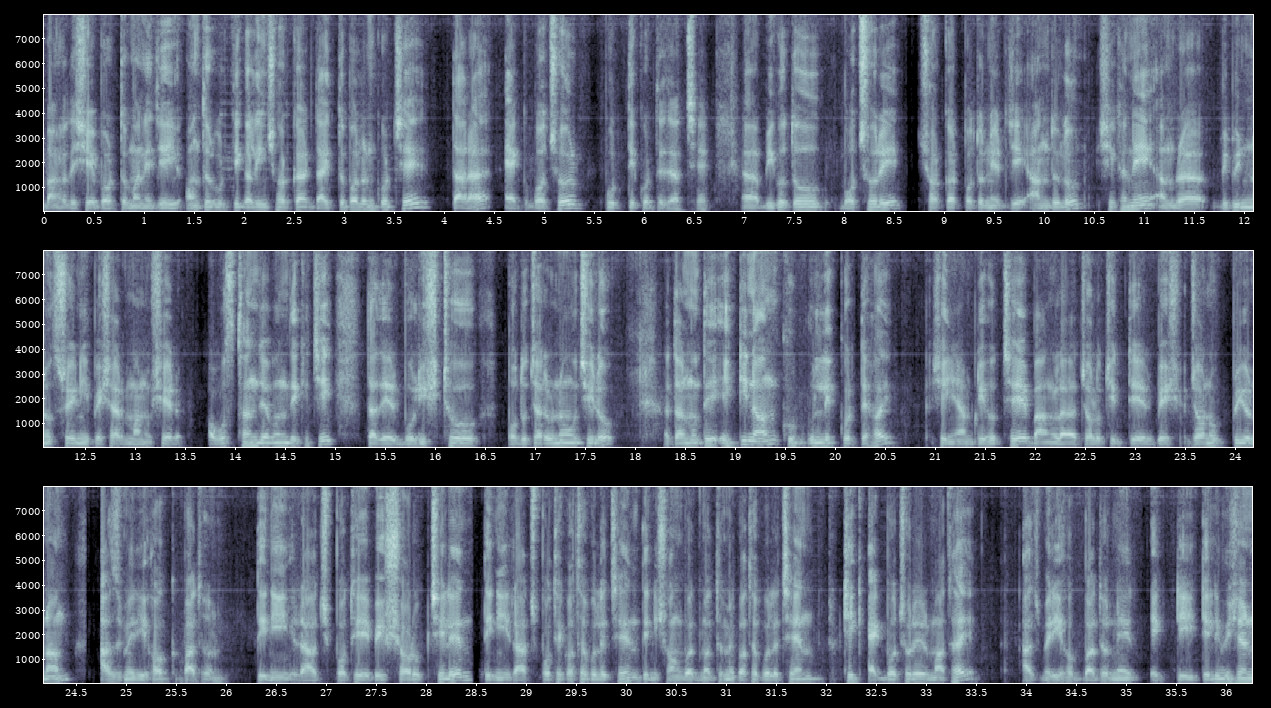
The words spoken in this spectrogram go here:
বাংলাদেশে বর্তমানে যেই অন্তর্বর্তীকালীন সরকার দায়িত্ব পালন করছে, তারা এক বছর পূর্তি করতে যাচ্ছে। বিগত বছরে সরকার পতনের যে আন্দোলন, সেখানে আমরা বিভিন্ন শ্রেণি পেশার মানুষের অবস্থান যেমন দেখেছি, তাদের বলিষ্ঠ পদচারণাও ছিল। তার মধ্যে একটি নাম খুব উল্লেখ করতে হয়, সেই নামটি হচ্ছে বাংলা চলচ্চিত্রের বেশ জনপ্রিয় নাম, আজমেরি হক বাঁধন। তিনি রাজপথে বেশ সরব ছিলেন, তিনি রাজপথে কথা বলেছেন, তিনি সংবাদ মাধ্যমে কথা বলেছেন। ঠিক এক বছরের মাথায় আজমেরি হক বাঁধনের একটি টেলিভিশন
